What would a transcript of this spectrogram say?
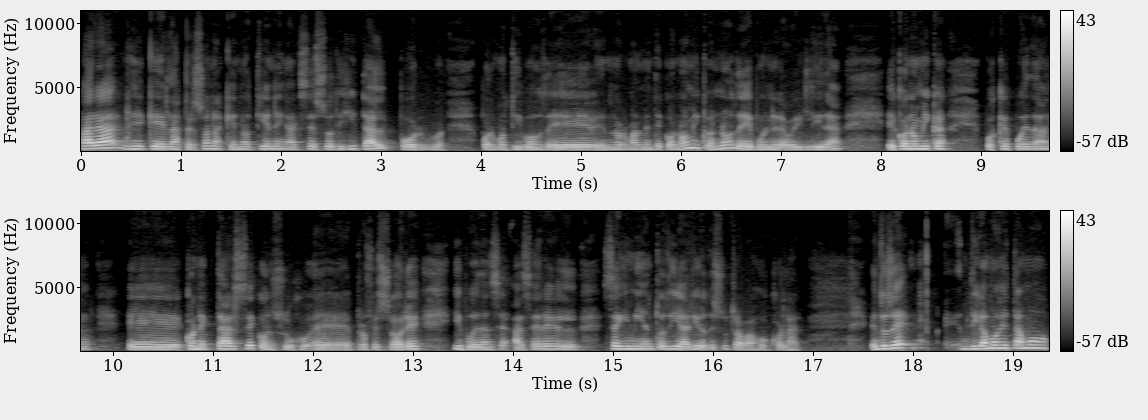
para que las personas que no tienen acceso digital por, por motivos normalmente económicos, ¿no? de vulnerabilidad económica, pues que puedan eh, conectarse con sus eh, profesores y puedan hacer el seguimiento diario de su trabajo escolar. Entonces, digamos, estamos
